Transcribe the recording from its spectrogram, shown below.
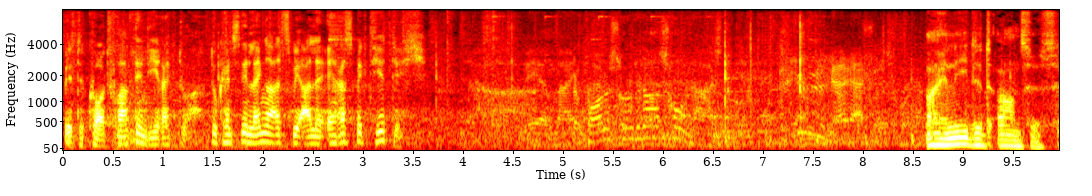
Bitte, Kurt, frag den Direktor. Du kennst ihn länger als wir alle. Er respektiert dich. I needed answers.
